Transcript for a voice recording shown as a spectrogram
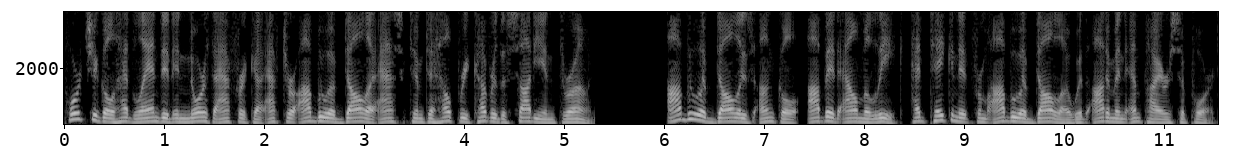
Portugal had landed in North Africa after Abu Abdallah asked him to help recover the Saadian throne. Abu Abdallah's uncle, Abd al-Malik, had taken it from Abu Abdallah with Ottoman Empire support.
